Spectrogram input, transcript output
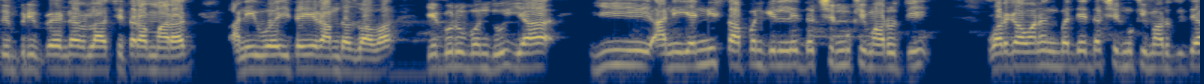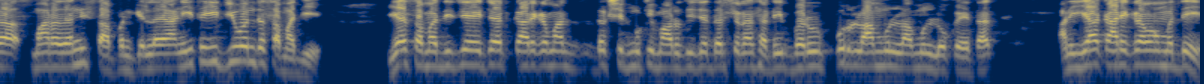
पिंपरी पेंढरला सीताराम महाराज आणि व इथे रामदास बाबा. हे गुरुबंधू या ही आणि यांनी स्थापन केलेले दक्षिणमुखी मारुती वडगावानंदमध्ये दक्षिणमुखी मारुती त्या महाराजांनी स्थापन केलं आहे. आणि इथे ही जिवंत समाधी आहे. या समाधीच्या याच्यात कार्यक्रमात दक्षिणमुखी मारुतीच्या दर्शनासाठी भरपूर लांबून लांबून लोक येतात. आणि या कार्यक्रमामध्ये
